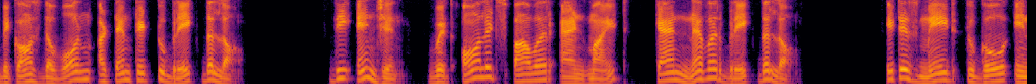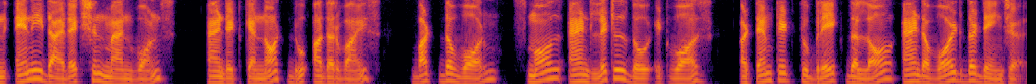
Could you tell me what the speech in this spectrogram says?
because the worm attempted to break the law. The engine, with all its power and might, can never break the law. It is made to go in any direction man wants, and it cannot do otherwise, but the worm, small and little though it was, attempted to break the law and avoid the danger.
